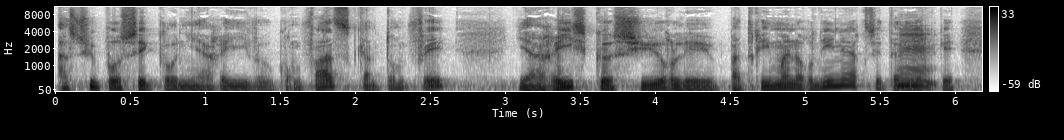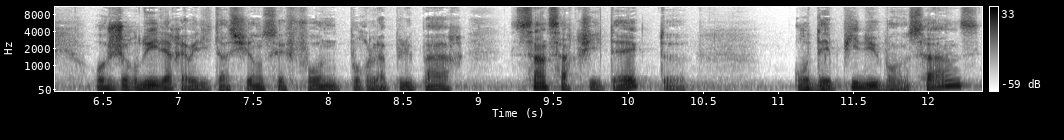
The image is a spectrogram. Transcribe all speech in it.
à supposer qu'on y arrive, qu'on fasse, quand on fait, il y a un risque sur les patrimoines ordinaires. C'est-à-dire mm. qu'aujourd'hui, les réhabilitations se font pour la plupart sans architecte, au dépit du bon sens,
